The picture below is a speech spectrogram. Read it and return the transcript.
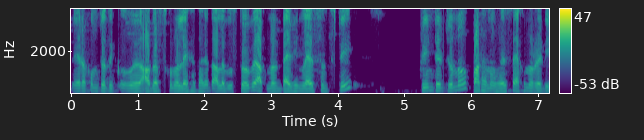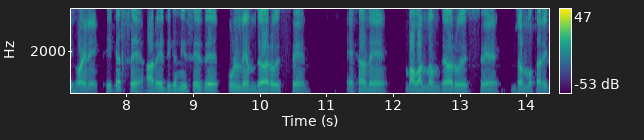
এরকম যদি আদার্স কোনো লেখা থাকে, তাহলে বুঝতে হবে আপনার ড্রাইভিং লাইসেন্সটি প্রিন্টের জন্য পাঠানো হয়েছে, এখনও রেডি হয় নাই, ঠিক আছে? আর এদিকে নিচে যে ফুল নেম দেওয়া রয়েছে, এখানে বাবার নাম দেওয়া রয়েছে, জন্ম তারিখ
